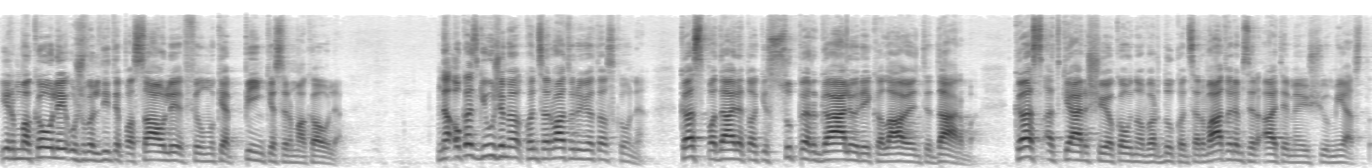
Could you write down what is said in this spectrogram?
ir Makauliai užvaldyti pasaulį filmuke Pinkis ir Makaulė. Na, o kasgi užėmė konservatorių vietas Kaune? Kas padarė tokį supergalių reikalaujantį darbą? Kas atkeršijo Kauno vardu konservatoriams ir atėmė iš jų miestą?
